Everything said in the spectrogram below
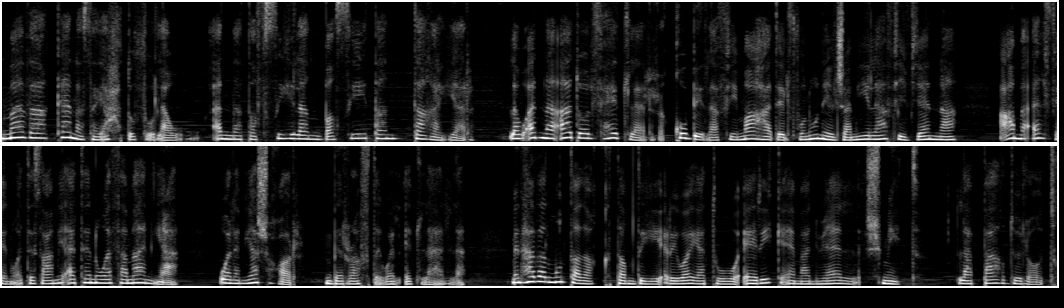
ماذا كان سيحدث لو أن تفصيلا بسيطا تغير؟ لو أن آدولف هتلر قبل في معهد الفنون الجميلة في فيينا عام 1908 ولم يشعر بالرفض والإذلال من هذا المنطلق تمضي رواية إريك إيمانويل شميت La Part de l'autre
